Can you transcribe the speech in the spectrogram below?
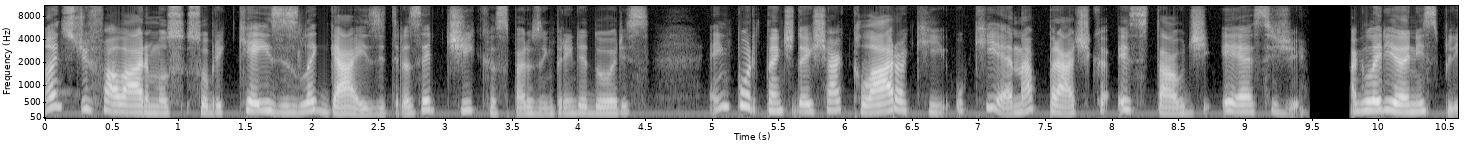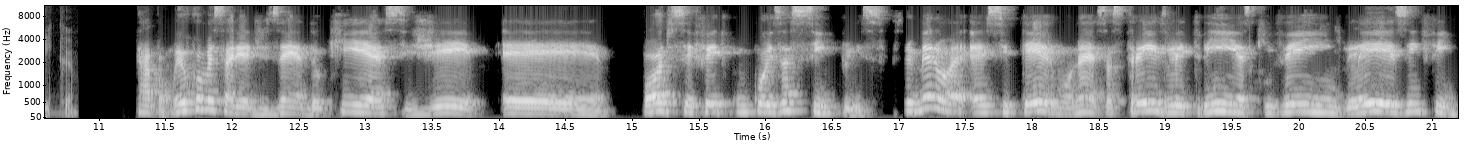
Antes de falarmos sobre cases legais e trazer dicas para os empreendedores, é importante deixar claro aqui o que é, na prática, esse tal de ESG. A Gleriane explica. Tá bom, eu começaria dizendo que ESG é pode ser feito com coisas simples. Primeiro, é, esse termo, né, essas três letrinhas que vem em inglês, enfim.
